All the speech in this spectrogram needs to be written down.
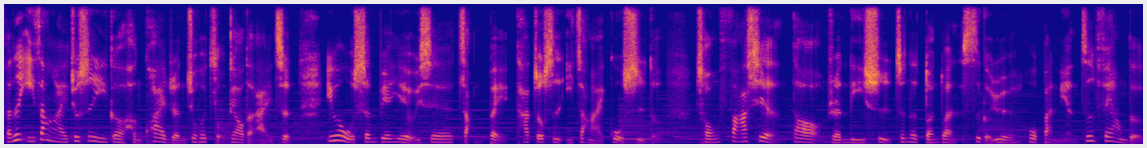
反正胰脏癌就是一个很快人就会走掉的癌症，因为我身边也有一些长辈，他就是胰脏癌过世的，从发现到人离世，真的短短四个月或半年，真的非常的。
